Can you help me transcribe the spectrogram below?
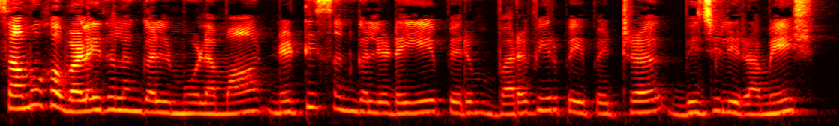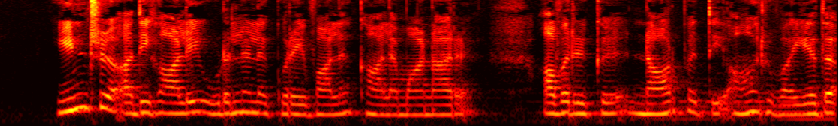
சமூக வலைதளங்கள் மூலமா நெட்டிசன்களிடையே பெரும் வரவேற்பை பெற்ற பிஜிலி ரமேஷ் இன்று அதிகாலை உடல்நலக்குறைவால காலமானார். அவருக்கு நாற்பத்தி ஆறு வயது.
